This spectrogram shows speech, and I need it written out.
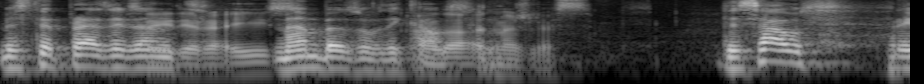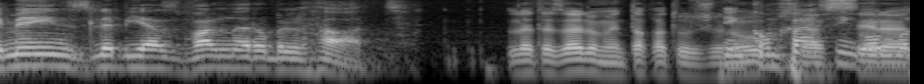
Mr. President, members of the Council. The South remains Libya's vulnerable heart. لا تزال منطقة الجنوب خاسرة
